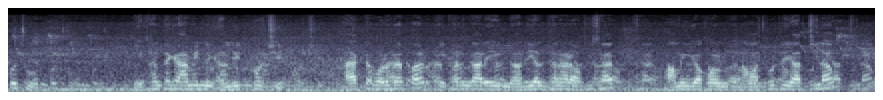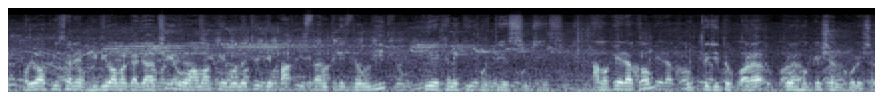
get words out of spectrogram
প্রচুর। এখান থেকে আমি লিড করছি। আর একটা বড় ব্যাপার এখানকার এই নাদিয়াল থানার অফিসার আমি যখন নামাজ পড়তে যাচ্ছিলাম ওই অফিসারের ভিডিও আমার কাছে আছে। ও আমাকে বলেছে যে পাকিস্তান থেকে জঙ্গি তুই এখানে কি করতে এসেছিস? আমাকে এরকম উত্তেজিত করা প্রভোকেশন করেছে।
